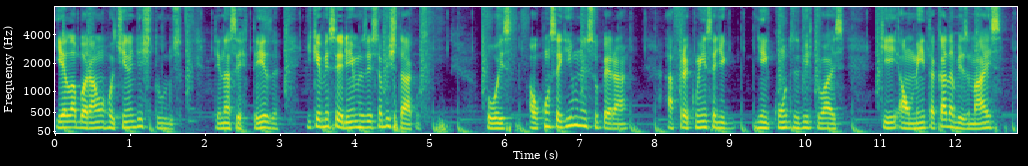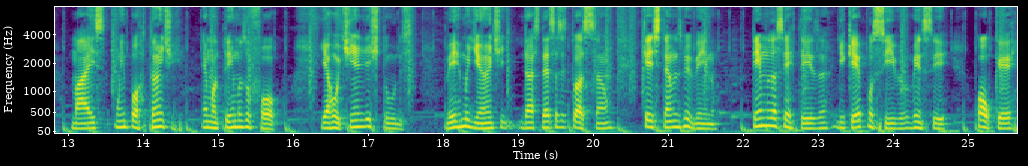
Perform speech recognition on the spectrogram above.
e elaborar uma rotina de estudos, tendo a certeza de que venceremos esses obstáculos, pois ao conseguirmos nos superar, a frequência de, de encontros virtuais que aumenta cada vez mais mas o importante é mantermos o foco e a rotina de estudos, mesmo diante das, dessa situação que estamos vivendo. Temos a certeza de que é possível vencer qualquer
